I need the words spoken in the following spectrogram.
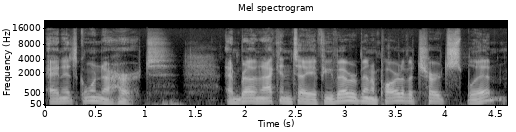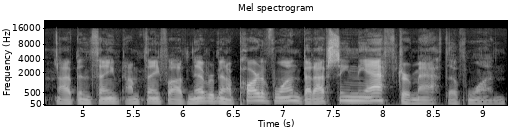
and it's going to hurt. And brethren, I can tell you, if you've ever been a part of a church split, I've been thank- I'm thankful I've never been a part of one, but I've seen the aftermath of one.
